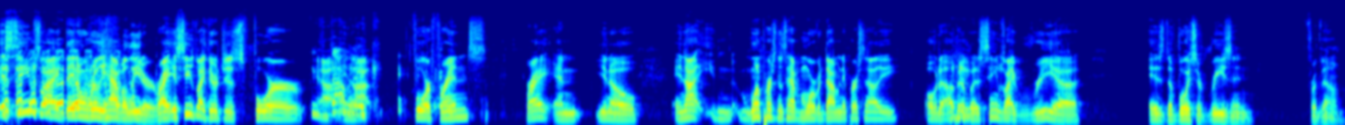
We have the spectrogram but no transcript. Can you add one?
it seems like they don't really have a leader, right? It seems like they're just four uh, you know, four friends, right? And you know, and not one person doesn't have more of a dominant personality over the other, Mhm. but it seems like Rhea is the voice of reason for them,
